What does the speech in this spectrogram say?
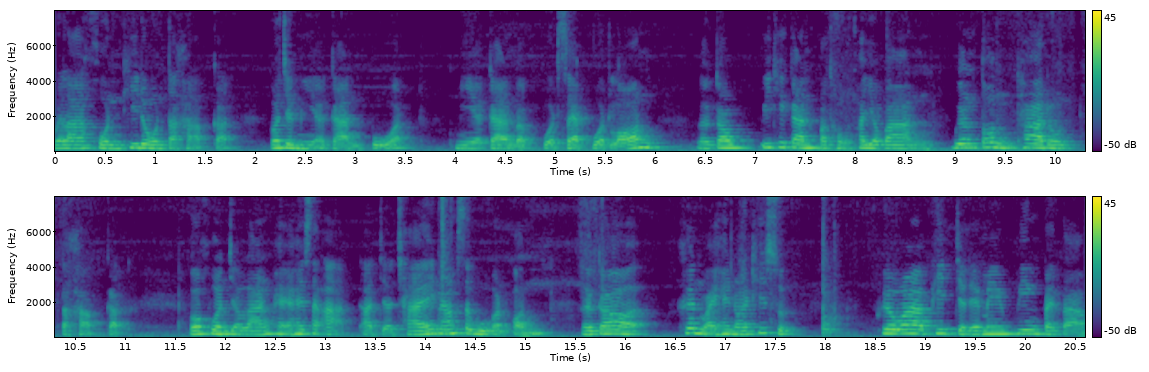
เวลาคนที่โดนตะขาบกัด ก็จะมีอาการปวด มีอาการแบบปวดแสบปวดร้อน แล้วก็วิธีการปฐมพยาบาลเบื้องต้นถ้าโดนตะขาบกัด ก็ควรจะล้างแผลให้สะอาด อาจจะใช้น้ำสบู่อ่อนๆ แล้วก็เคลื่อนไหวให้น้อยที่สุด เพื่อว่าพิษจะได้ไม่วิ่งไปตาม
